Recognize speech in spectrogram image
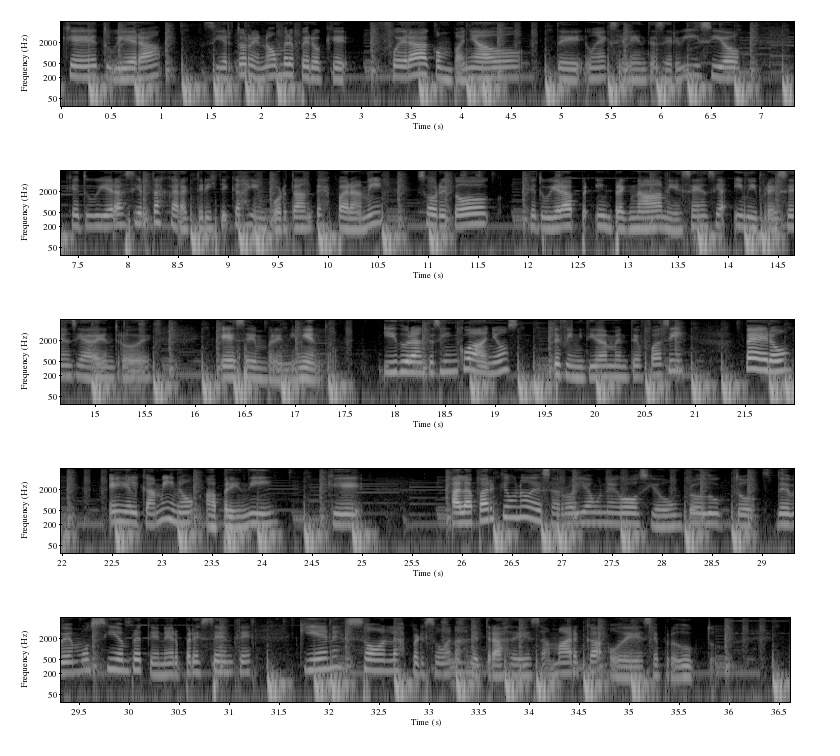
que tuviera cierto renombre, pero que fuera acompañado de un excelente servicio, que tuviera ciertas características importantes para mí, sobre todo que tuviera impregnada mi esencia y mi presencia dentro de ese emprendimiento. Y durante cinco años definitivamente fue así, pero en el camino aprendí que a la par que uno desarrolla un negocio o un producto, debemos siempre tener presente quiénes son las personas detrás de esa marca o de ese producto.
